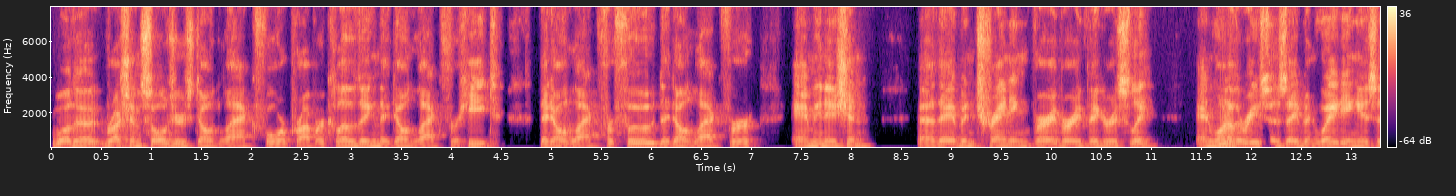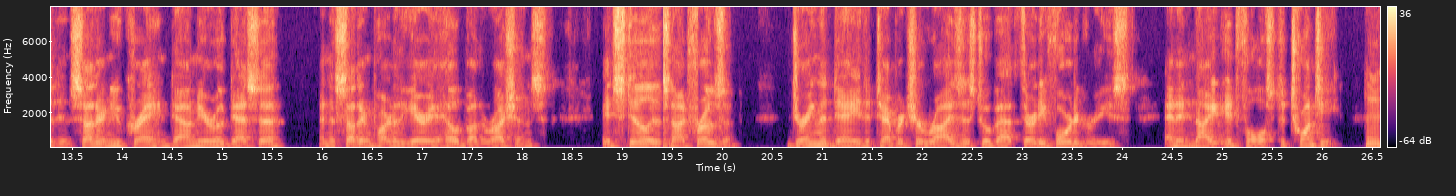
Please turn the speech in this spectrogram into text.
Well, the Russian soldiers don't lack for proper clothing. They don't lack for heat. They don't lack for food. They don't lack for ammunition. Uh, they have been training very, very vigorously. And one of the reasons they've been waiting is that in southern Ukraine, down near Odessa and the southern part of the area held by the Russians, it still is not frozen. During the day, the temperature rises to about 34 degrees, and at night, it falls to 20 hmm.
